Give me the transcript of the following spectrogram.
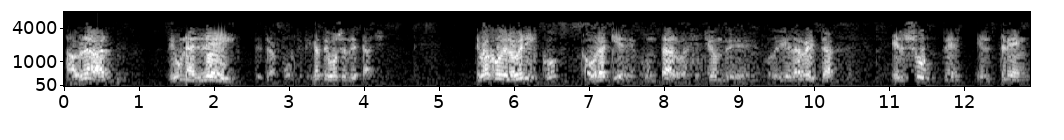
hablar de una ley de transporte. Fíjate vos el detalle. Debajo del obelisco, ahora quieren juntar la gestión de Rodríguez Larreta, el subte, el tren,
